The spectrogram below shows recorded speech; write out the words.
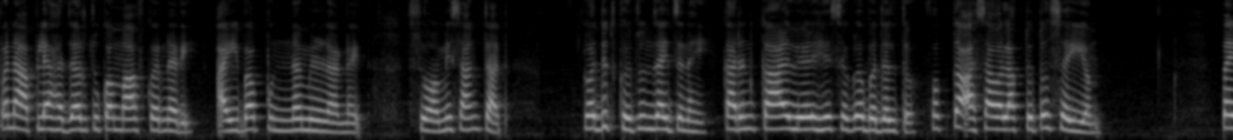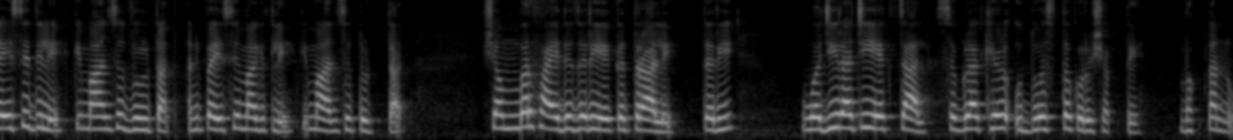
पण आपल्या हजार चुका माफ करणारे आईबाप पुन्हा मिळणार नाहीत. स्वामी सांगतात कधीच खचून जायचं नाही कारण काळ वेळ हे सगळं बदलतं. फक्त असावा लागतो तो संयम. पैसे दिले की माणसं जुळतात आणि पैसे मागितले की माणसं तुटतात. शंभर फायदे जरी एकत्र आले तरी वजिराची एक चाल सगळा खेळ उद्ध्वस्त करू शकते. भक्तांनो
